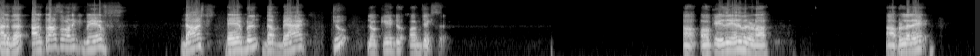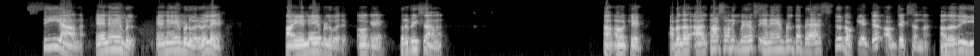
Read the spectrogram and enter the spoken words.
അടുത്ത ultrasonic waves dash able the bat to locate objects ആ ഓക്കെ ഇത് ഏത് വരൂടാ? ആ പിള്ളേരെ സി ആണ്. എനേബിൾ എനേബിൾ വരും അല്ലേ? ആ എനേബിൾ വരും. ഓക്കെ പ്രിഫിക്സ് ആണ്. ആ ഓക്കെ അപ്പൊ ultrasonic waves enable the bats to locate objects എന്ന്. അതായത് ഈ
